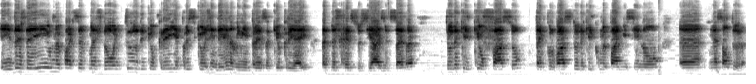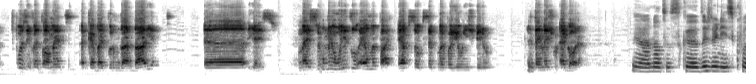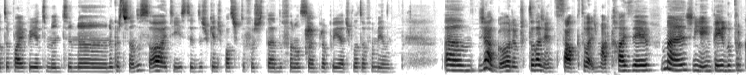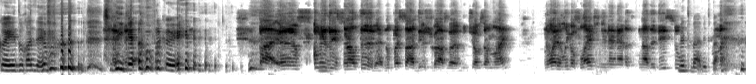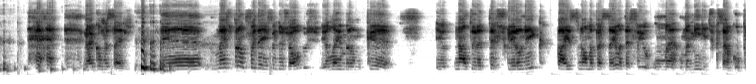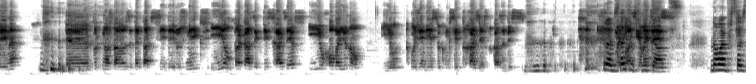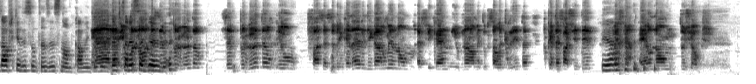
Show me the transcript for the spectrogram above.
E desde aí o meu pai sempre me ajudou em tudo que eu criei, é por isso que hoje em dia, na minha empresa que eu criei, tanto nas redes sociais, etc., tudo aquilo que eu faço tem por base tudo aquilo que o meu pai me ensinou uh, nessa altura. Depois, eventualmente, acabei por mudar de área uh, e é isso. Mas o meu ídolo é o meu pai, é a pessoa que sempre me apoiou e inspirou. Até mesmo agora. Yeah, Nota-se que desde o início que o teu pai apoia-te muito na, na construção do site e isso tudo, dos pequenos passos que tu foste dando foram sempre apoiados pela tua família. Um, já agora, porque toda a gente sabe que tu és Marco Raizev, mas ninguém entende o porquê do Raizev. Explica o porquê. Pá, uh, como eu disse na altura, no passado eu jogava muitos jogos online não era League of Legends nem nada, nada disso. Muito bem, muito bem. não é como a séries. é, mas pronto, foi daí, foi dos jogos. Eu lembro-me que eu, na altura de ter que escolher um nick, pá, esse nome apareceu, até foi uma, uma mini discussão com o Pena. é, porque nós estávamos a tentar decidir os nicks e ele, por acaso, é que disse Raizef e eu roubei-lhe o nome. E eu hoje em dia sou conhecido por Raizef por causa disso. Pronto, está aqui explicado. Não é por seres da África do Sul tens esse nome, calma, então não, deve estar dúvida. Sempre perguntam, sempre perguntam, eu faço essa brincadeira, digo ah, o meu nome africano e normalmente o pessoal acredita, porque até faz sentido, yeah. mas não, é o nome dos jogos.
